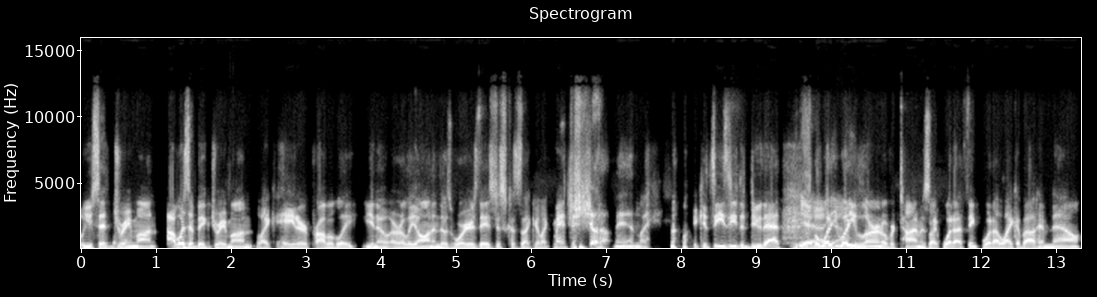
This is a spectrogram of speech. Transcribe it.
you said Draymond. I was a big Draymond like hater probably you know early on in those Warriors days just because like you're like man just shut up man like like it's easy to do that. yeah, but what yeah. you, what you learn over time is like what I think what I like about him now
